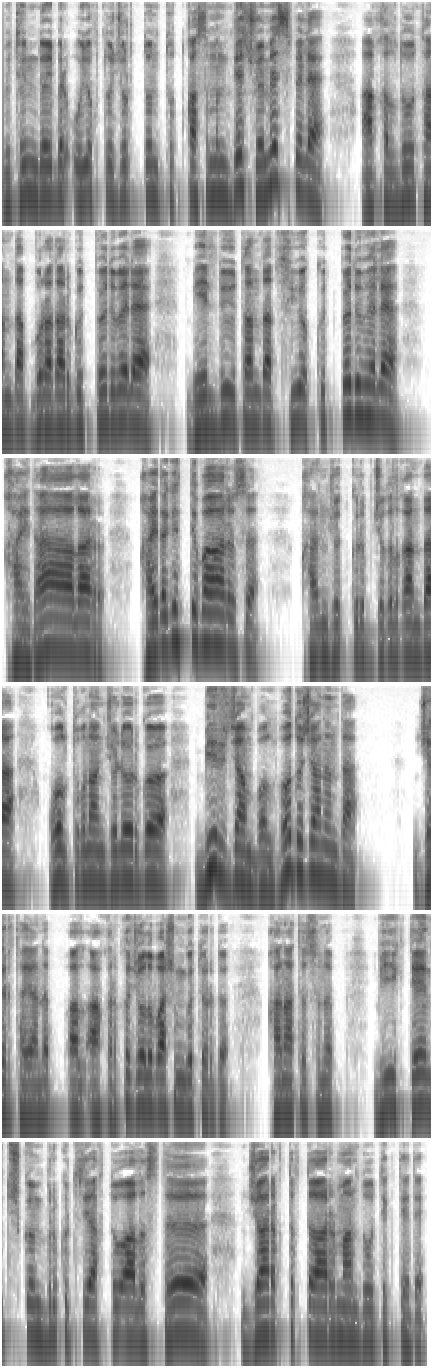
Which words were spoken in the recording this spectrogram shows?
Бүтүндөй бир уюктуу журттун туткасымын дечү эмес беле! Акылдуу тандап бурадар күтпөдү беле! Белдүү тандап сүйөк күтпөдү беле! Кайда алар? Кайда кетти баарысы? Кан жөткүрүп жыгылганда колтугунан жөлөргө бир жан болбоду жанында жер таянып ал акыркы жолу башын көтөрдү. Канаты сынып бийиктен түшкөн бүркүт сыяктуу алысты жарыктыкты армандуу тиктеди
